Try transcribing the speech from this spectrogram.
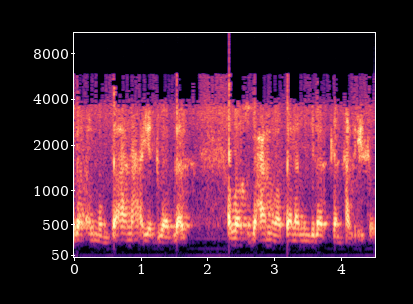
Surah Al-Mumtahanah ayat 12 Allah Subhanahu wa taala menjelaskan hal itu.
